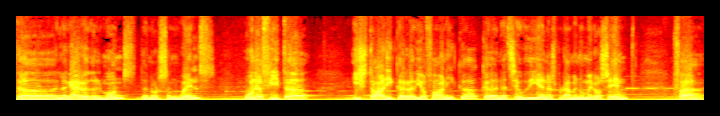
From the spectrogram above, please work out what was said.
de la Guerra del Mons, de Orson Welles, una fita històrica radiofònica que en el seu dia, en el programa número 100, fa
